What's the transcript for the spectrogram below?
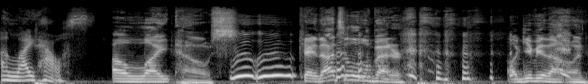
A lighthouse. A lighthouse. Woo woo. Okay, that's a little better. I'll give you that one.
